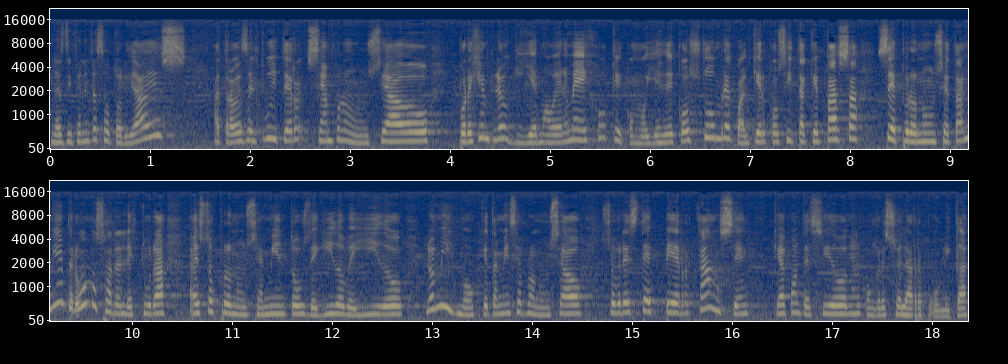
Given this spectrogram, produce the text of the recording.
las diferentes autoridades a través del Twitter se han pronunciado, por ejemplo, Guillermo Bermejo, que como ya es de costumbre, cualquier cosita que pasa se pronuncia también, pero vamos a dar lectura a estos pronunciamientos de Guido Bellido, lo mismo que también se ha pronunciado sobre este percance que ha acontecido en el Congreso de la República.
